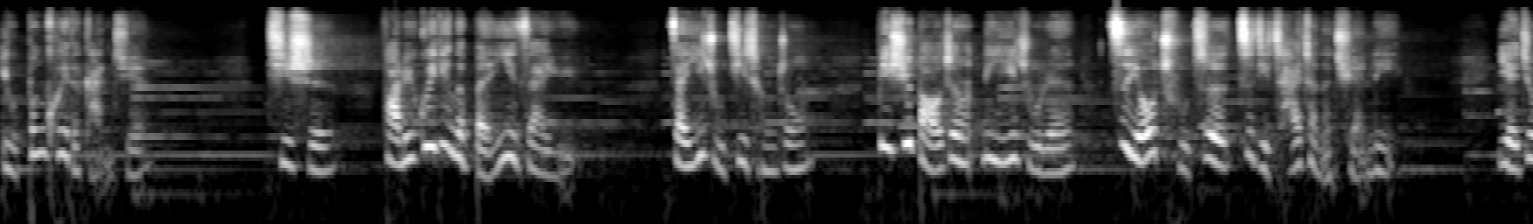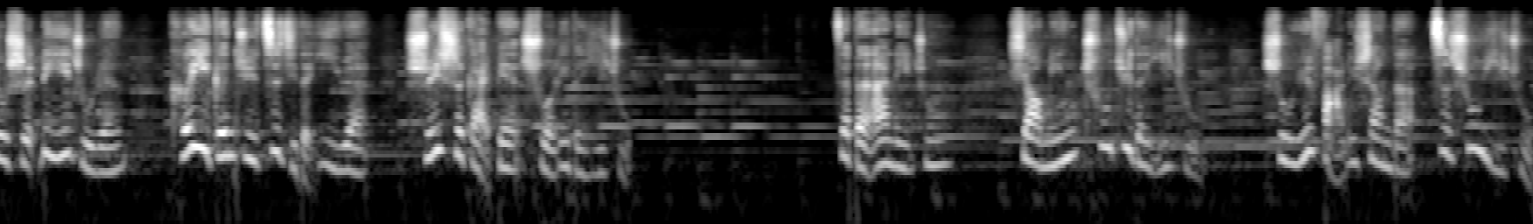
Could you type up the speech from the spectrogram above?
有崩溃的感觉。其实，法律规定的本意在于，在遗嘱继承中，必须保证立遗嘱人。自由处置自己财产的权利，也就是立遗嘱人可以根据自己的意愿随时改变所立的遗嘱。在本案例中，小明出具的遗嘱属于法律上的自书遗嘱，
